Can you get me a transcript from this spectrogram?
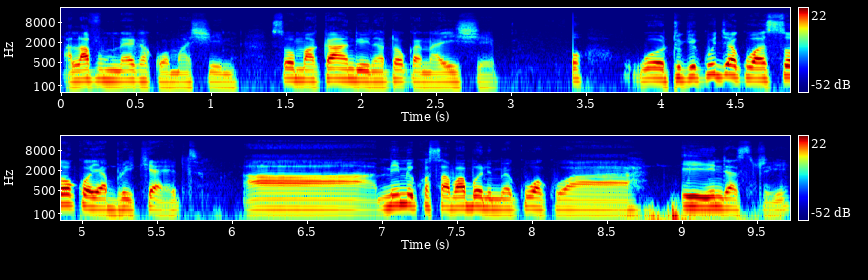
alafu mnaweka kwa machine. So makaa ndio inatoka na hii shape. So, tukikuja kwa soko ya briquette Uh, mimi kwa sababu nimekuwa kwa hii industry,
